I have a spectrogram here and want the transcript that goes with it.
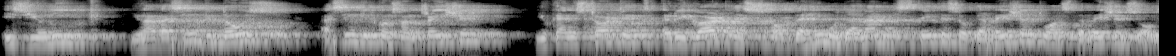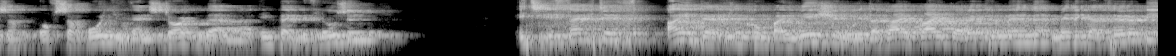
is unique. You have a single dose, a single concentration. You can start it regardless of the hemodynamic status of the patient. Once the patient is of, of support, you can start the empagliflozin it's effective either in combination with the guideline directed med- medical therapy,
